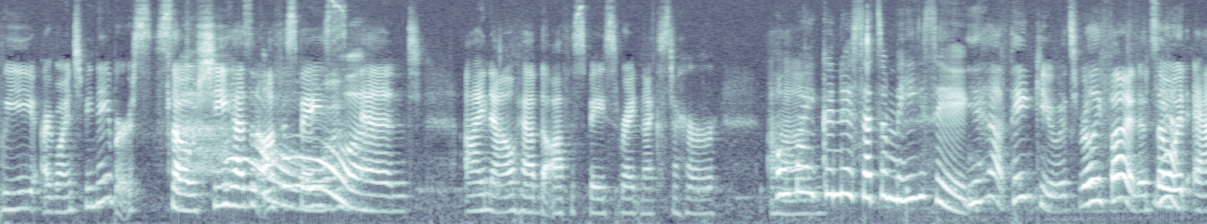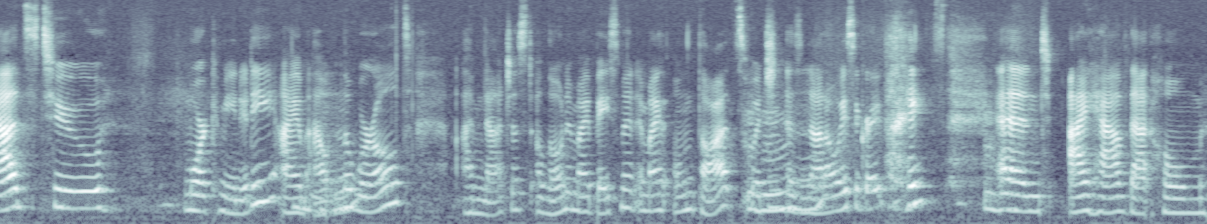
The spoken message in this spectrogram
we are going to be neighbors. So she has an office Oh. space, and I now have the office space right next to her. Oh my Um, goodness, that's amazing. yeah, thank you. It's really fun. And so Yeah. it adds to more community. I am out Mm-hmm. in the world. I'm not just alone in my basement in my own thoughts, which Mm-hmm. is not always a great place. And I have that home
